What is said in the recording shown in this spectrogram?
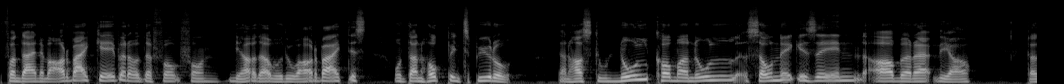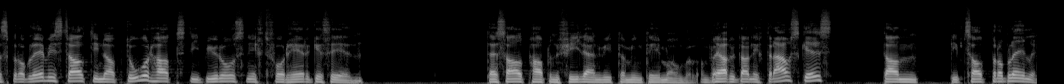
von deinem Arbeitgeber oder von, von ja, da, wo du arbeitest und dann hopp ins Büro. Dann hast du 0,0 Sonne gesehen, aber äh, ja, Das Problem ist halt, die Natur hat die Büros nicht vorhergesehen. Deshalb haben viele einen Vitamin D-Mangel. Und wenn Ja. du da nicht rausgehst, dann gibt es halt Probleme.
